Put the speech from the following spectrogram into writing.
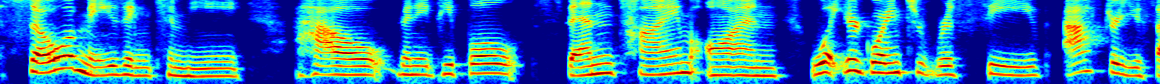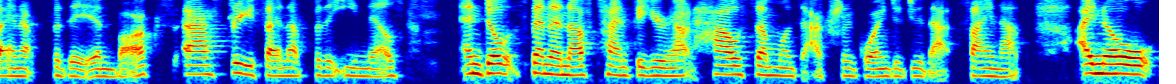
so amazing to me how many people spend time on what you're going to receive after you sign up for the inbox, after you sign up for the emails, and don't spend enough time figuring out how someone's actually going to do that sign up. I know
